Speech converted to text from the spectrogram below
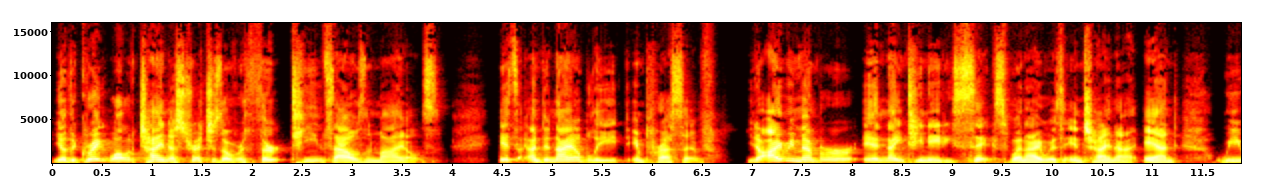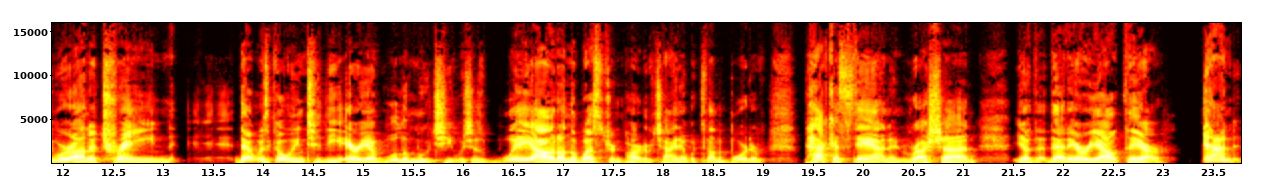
You know, the Great Wall of China stretches over 13,000 miles. It's undeniably impressive. You know, I remember in 1986 when I was in China and we were on a train that was going to the area of Wulamuchi, which is way out on the western part of China, which is on the border of Pakistan and Russia, and you know th- that area out there. And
